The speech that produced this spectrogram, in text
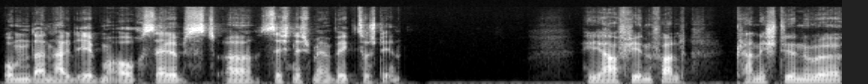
um dann halt eben auch selbst äh, sich nicht mehr im Weg zu stehen. Ja, auf jeden Fall. Kann ich dir nur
